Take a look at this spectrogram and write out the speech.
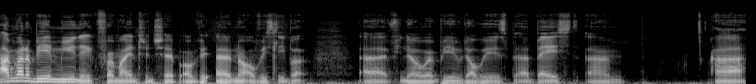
I'm gonna be in Munich for my internship. Obvi- uh, not obviously, but uh, if you know where BMW is uh, based, um, uh,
